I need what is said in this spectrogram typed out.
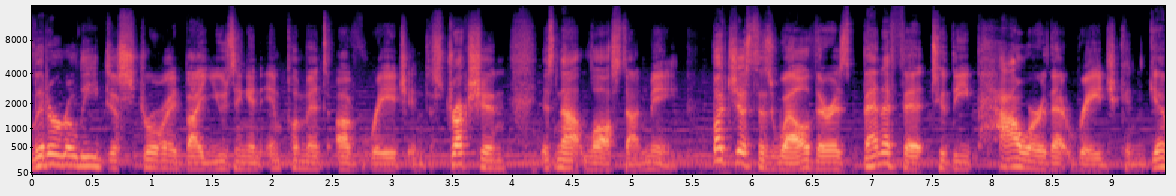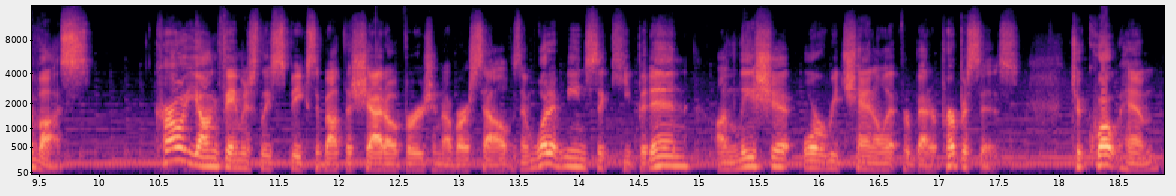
literally destroyed by using an implement of rage and destruction is not lost on me. But just as well, there is benefit to the power that rage can give us. Carl Jung famously speaks about the shadow version of ourselves and what it means to keep it in, unleash it, or rechannel it for better purposes. To quote him,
